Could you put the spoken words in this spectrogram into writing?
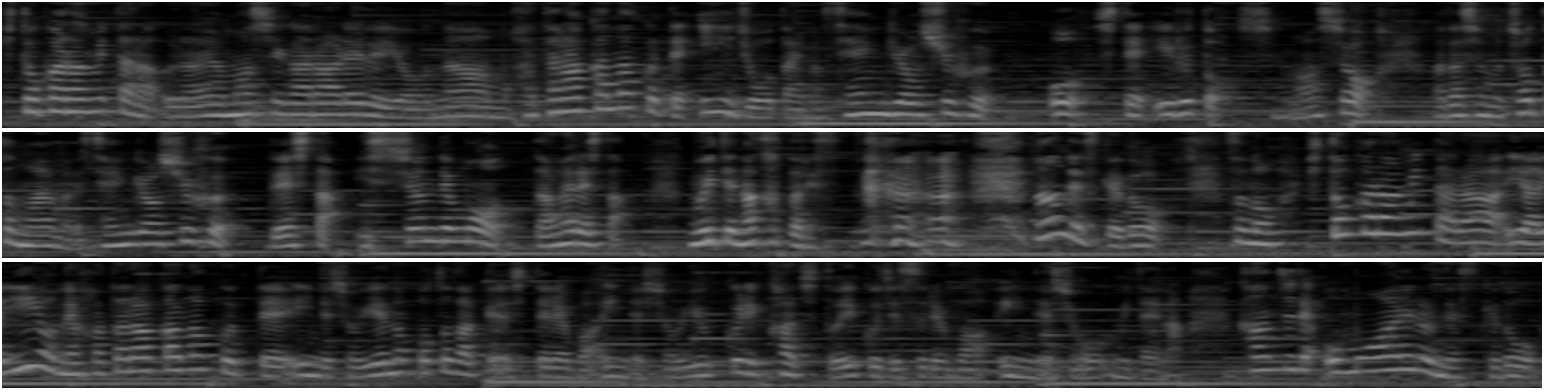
人から見たら羨ましがられるようなもう働かなくていい状態の専業主婦をしているとしましょう。私もちょっと前まで専業主婦でした。一瞬でもうダメでした。向いてなかったです。なんですけどその人から見たらいやいいよね。働かなくていいんでしょ家のことだけしてればいいんでしょゆっくり家事と育児すればいいんでしょみたいな感じで思われるんですけど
